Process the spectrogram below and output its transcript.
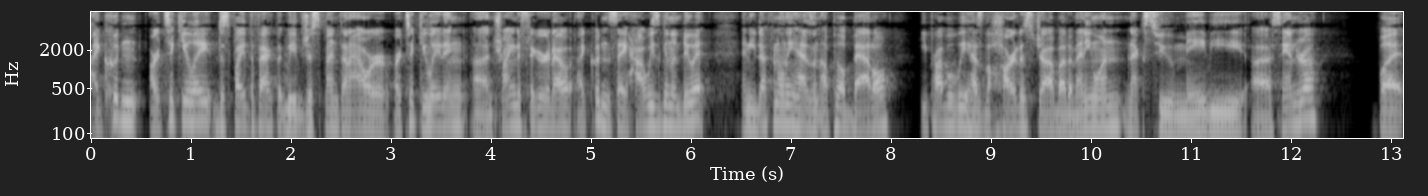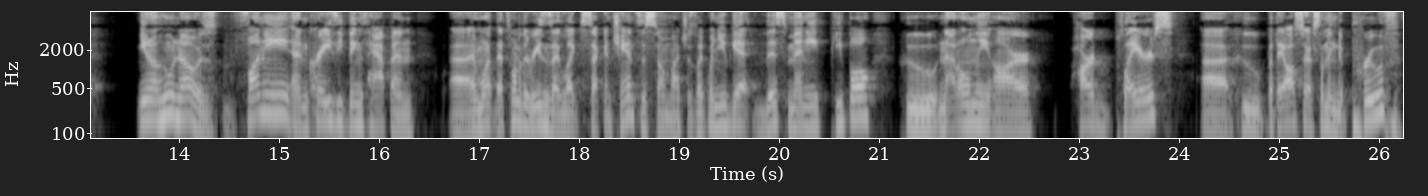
I couldn't articulate, despite the fact that we've just spent an hour articulating uh, and trying to figure it out. I couldn't say how he's going to do it. And he definitely has an uphill battle. He probably has the hardest job out of anyone next to maybe uh, Sandra. But, you know, who knows? Funny and crazy things happen uh, and that's one of the reasons I liked second chances so much is like when you get this many people who not only are hard players, uh, who, but they also have something to prove.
